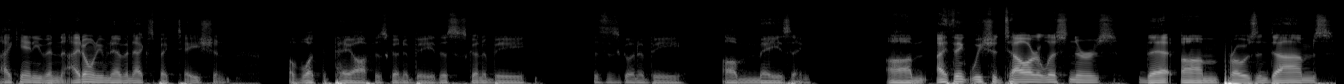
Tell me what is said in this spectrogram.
I can't even. I don't even have an expectation of what the payoff is going to be. This is going to be this is going to be amazing. Um, I think we should tell our listeners that um, pros and doms,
